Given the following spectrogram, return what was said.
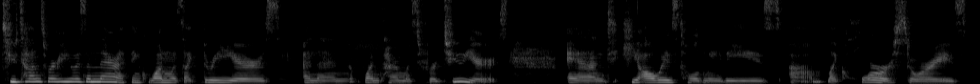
two times where he was in there. I think one was like three years, and then one time was for two years. And he always told me these um, like horror stories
